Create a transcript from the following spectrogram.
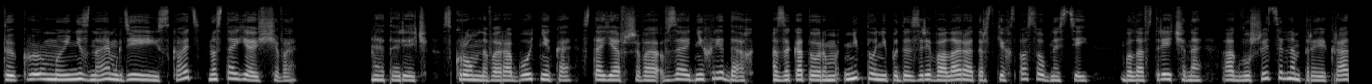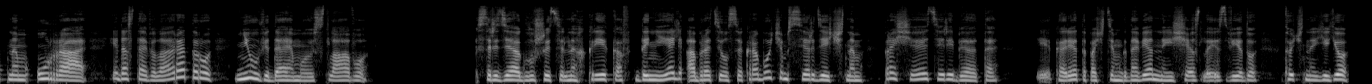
так мы не знаем, где искать настоящего». Это речь скромного работника, стоявшего в задних рядах, за которым никто не подозревал ораторских способностей, была встречена оглушительным троекратным «Ура!» и доставила оратору неувидаемую славу. Среди оглушительных криков Даниэль обратился к рабочим с сердечным «Прощайте, ребята!» и карета почти мгновенно исчезла из виду. Точно ее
